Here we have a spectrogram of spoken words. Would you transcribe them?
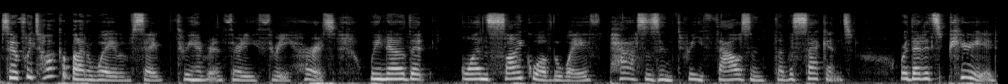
So if we talk about a wave of, say, 333 hertz, we know that one cycle of the wave passes in 3 thousandth of a second, or that its period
